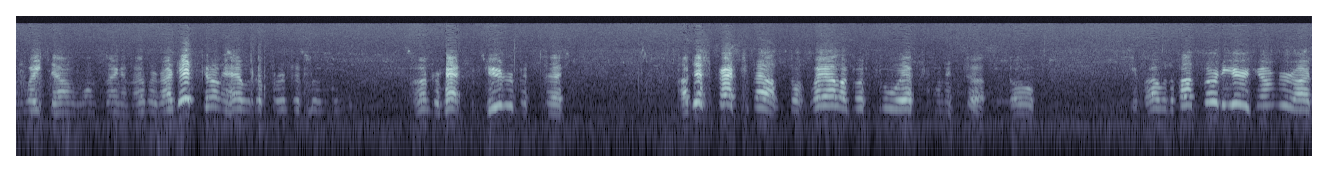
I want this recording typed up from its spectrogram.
and weight down one thing and another. I did kind of have it up this little under hat computer, but uh, I just scratched it out. Thought, well, I'll go through F20 stuff. So if I was about 30 years younger, I'd,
